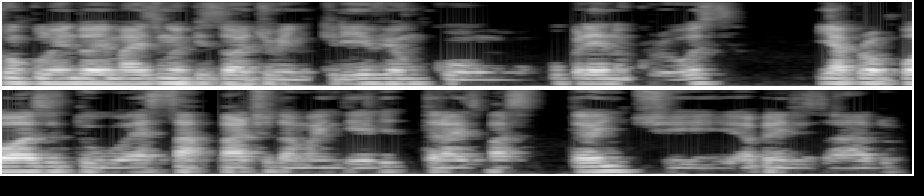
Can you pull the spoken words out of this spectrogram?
concluindo aí mais um episódio incrível com o Breno Cruz. E a propósito, essa parte da mãe dele traz bastante aprendizado.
